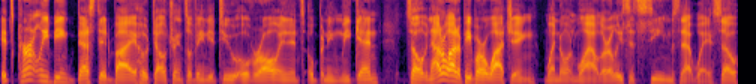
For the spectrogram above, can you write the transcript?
it's currently being bested by Hotel Transylvania 2 overall in its opening weekend. So not a lot of people are watching Wendell and Wild, or at least it seems that way. So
